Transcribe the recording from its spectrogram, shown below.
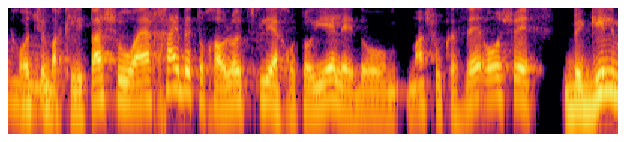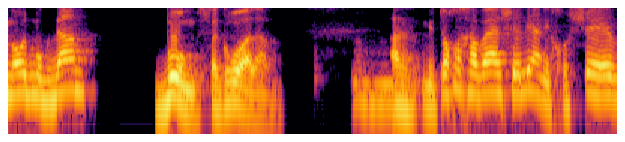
יכול להיות שבקליפה שהוא היה חי בתוכה הוא לא הצליח, אותו ילד או משהו כזה, או שבגיל מאוד מוקדם, בום, סגרו עליו. אז מתוך החוויה שלי אני חושב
